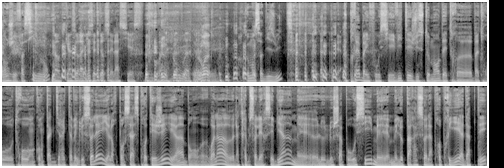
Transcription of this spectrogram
ranger facilement. Non, 15h à 17h, c'est la sieste. Donc, voilà. Donc, voilà, loin. On recommence à 18. Après, bah, il faut aussi éviter justement d'être euh, bah, trop, trop en contact direct avec le soleil. Alors à se protéger. Hein. Bon, euh, voilà, euh, la crème solaire c'est bien, mais euh, le, le chapeau aussi, mais, mais le parasol approprié, adapté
